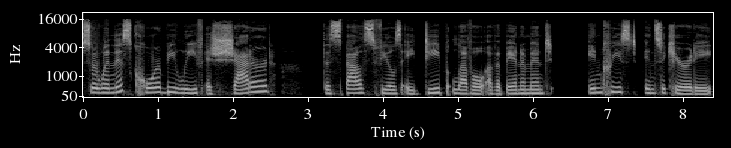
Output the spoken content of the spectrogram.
So when this core belief is shattered, the spouse feels a deep level of abandonment, increased insecurity,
